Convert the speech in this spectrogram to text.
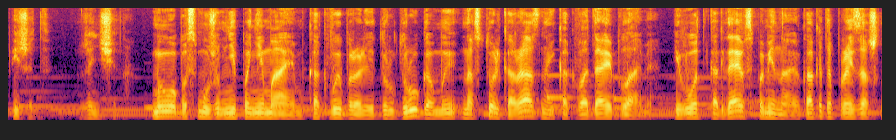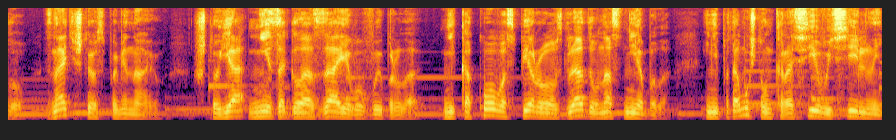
пишет женщина. Мы оба с мужем не понимаем, как выбрали друг друга, мы настолько разные, как вода и пламя. И вот, когда я вспоминаю, как это произошло, знаете, что я вспоминаю? Что я не за глаза его выбрала, никакого с первого взгляда у нас не было. И не потому, что он красивый, сильный,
